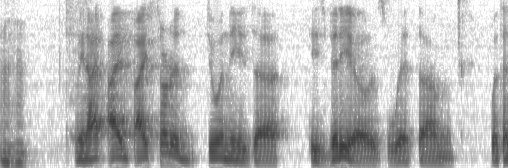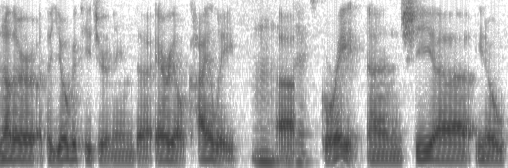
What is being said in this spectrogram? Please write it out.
Mm-hmm. I mean, I, I, I started doing these uh, these videos with um, with another with a yoga teacher named uh, Ariel Kiley. Mm, okay. uh, it's great, and she, uh, you know,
